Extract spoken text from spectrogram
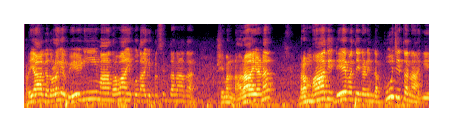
ಪ್ರಯಾಗದೊಳಗೆ ವೇಣಿ ಮಾಧವ ಎಂಬುದಾಗಿ ಪ್ರಸಿದ್ಧನಾದ ಶ್ರೀಮನ್ನಾರಾಯಣ ಬ್ರಹ್ಮಾದಿ ದೇವತೆಗಳಿಂದ ಪೂಜಿತನಾಗಿ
